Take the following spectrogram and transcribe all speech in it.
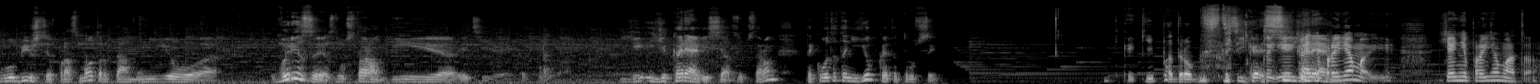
углубишься в просмотр, там у нее вырезы с двух сторон и эти как якоря висят с двух сторон. Так вот это не юбка, это трусы. Какие подробности. С я, я не про Яма... Я не про Ямато.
